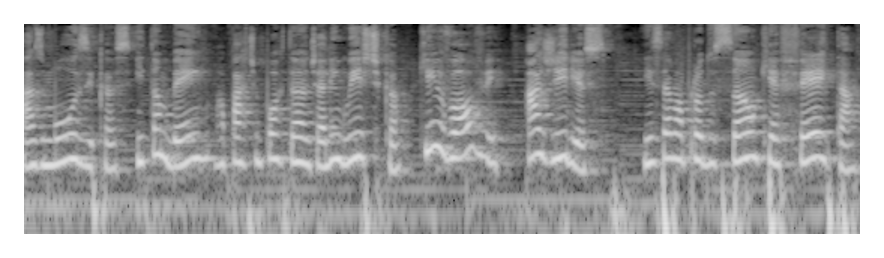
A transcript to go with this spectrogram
as músicas e também uma parte importante, a linguística, que envolve as gírias. Isso é uma produção que é feita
